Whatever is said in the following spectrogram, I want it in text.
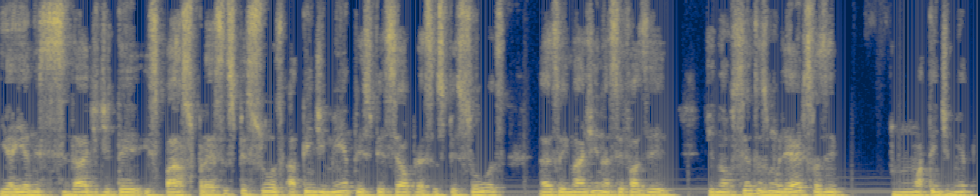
e aí a necessidade de ter espaço para essas pessoas, atendimento especial para essas pessoas. Né? Você imagina você fazer de 900 mulheres, fazer um atendimento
